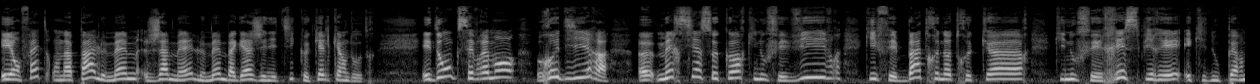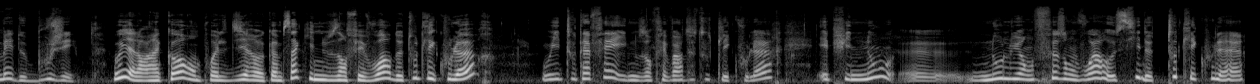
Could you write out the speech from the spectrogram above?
Et en fait, on n'a pas le même, jamais le même bagage génétique que quelqu'un d'autre. Et donc, c'est vraiment redire euh, merci à ce corps qui nous fait vivre, qui fait battre notre cœur, qui nous fait respirer et qui nous permet de bouger. Oui, alors un corps, on pourrait le dire comme ça, qui nous en fait voir de toutes les couleurs. Oui, tout à fait. Ils nous ont fait voir de toutes les couleurs. Et puis nous, euh, nous lui en faisons voir aussi de toutes les couleurs.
